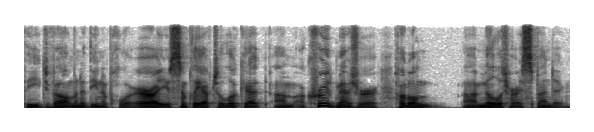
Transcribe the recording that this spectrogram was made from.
the development of the unipolar era, you simply have to look at um, a crude measure, total uh, military spending.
